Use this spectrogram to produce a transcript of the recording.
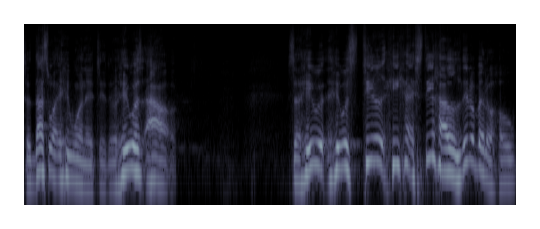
so that's what he wanted to do. He was out. So he, he was still, he had, still had a little bit of hope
